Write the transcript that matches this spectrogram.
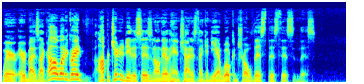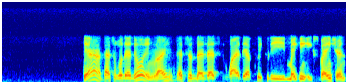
Where everybody's like, "Oh, what a great opportunity this is," and on the other hand, China's thinking, "Yeah, we'll control this, this, this, and this." Yeah, that's what they're doing, right? That's that, that's why they are quickly making expansion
